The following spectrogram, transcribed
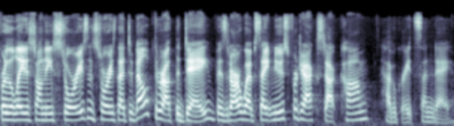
For the latest on these stories and stories that develop throughout the day, visit our website news4jax.com. Have a great Sunday.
